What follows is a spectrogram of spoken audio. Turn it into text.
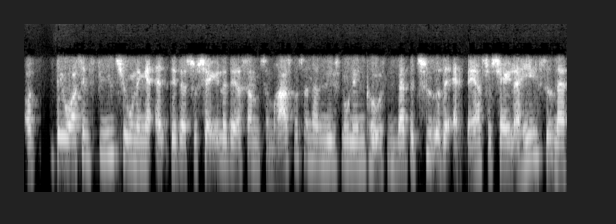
og det er jo også en fintuning af alt det der sociale der, som, som Rasmus har en lille smule inde på. Sådan, hvad betyder det at være social, at hele tiden at,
